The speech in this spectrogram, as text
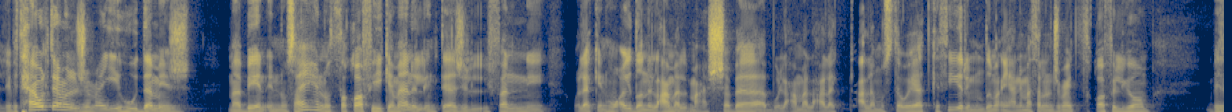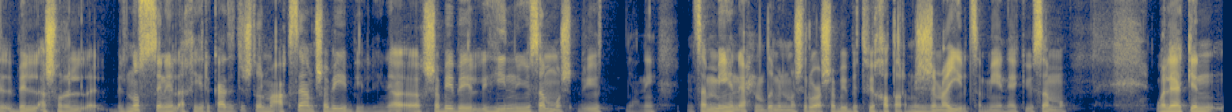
اللي بتحاول تعمل الجمعية هو دمج ما بين إنه صحيح إنه الثقافة هي كمان الإنتاج الفني ولكن هو أيضا العمل مع الشباب والعمل على على مستويات كثيرة من ضمن يعني مثلا جمعية الثقافة اليوم بالأشهر بالنص سنة الأخيرة قاعدة تشتغل مع أقسام شبيبة اللي هي شبيبة اللي هي يسموا يعني بنسميهن إحنا ضمن مشروع شبيبه في خطر مش جمعية بتسميهن هيك يسموا. ولكن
